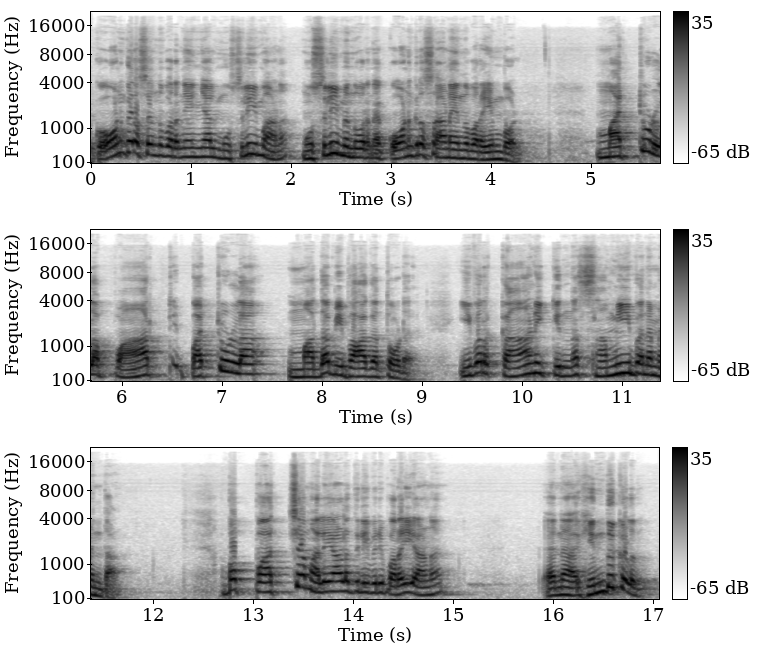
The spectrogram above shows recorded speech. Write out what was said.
കോൺഗ്രസ് എന്ന് പറഞ്ഞു കഴിഞ്ഞാൽ മുസ്ലിമാണ് മുസ്ലിം എന്ന് പറഞ്ഞാൽ കോൺഗ്രസ് ആണ് എന്ന് പറയുമ്പോൾ മറ്റുള്ള പാർട്ടി മറ്റുള്ള മതവിഭാഗത്തോട് ഇവർ കാണിക്കുന്ന സമീപനം എന്താണ്? അപ്പോൾ പച്ച മലയാളത്തിൽ ഇവർ പറയുകയാണ് എന്നാ ഹിന്ദുക്കളും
